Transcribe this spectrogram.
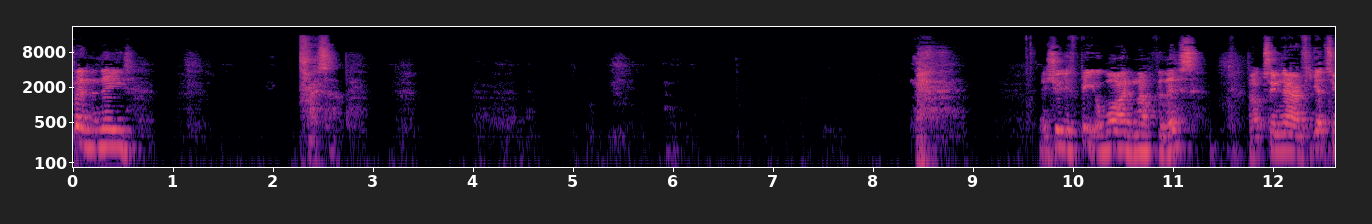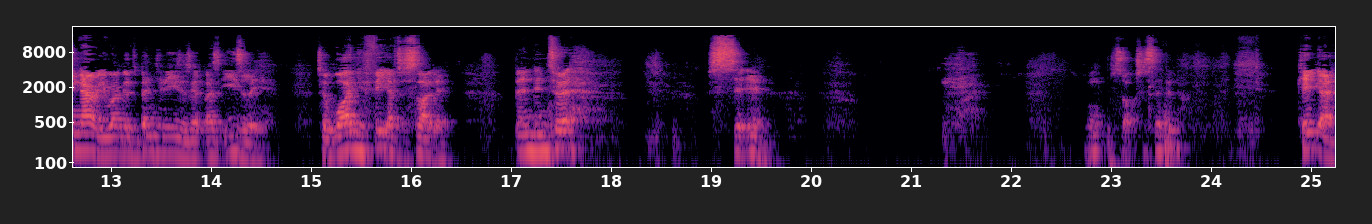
bend the knees, press up. Make sure your feet are wide enough for this. Not too narrow. If you get too narrow, you won't be able to bend your knees as, as easily. So widen your feet ever so slightly. Bend into it. Sit in. Oh, socks are slipping. Keep going.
